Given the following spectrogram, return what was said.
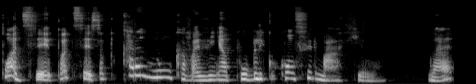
Pode ser, pode ser, só que o cara nunca vai vir a público confirmar aquilo, né?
